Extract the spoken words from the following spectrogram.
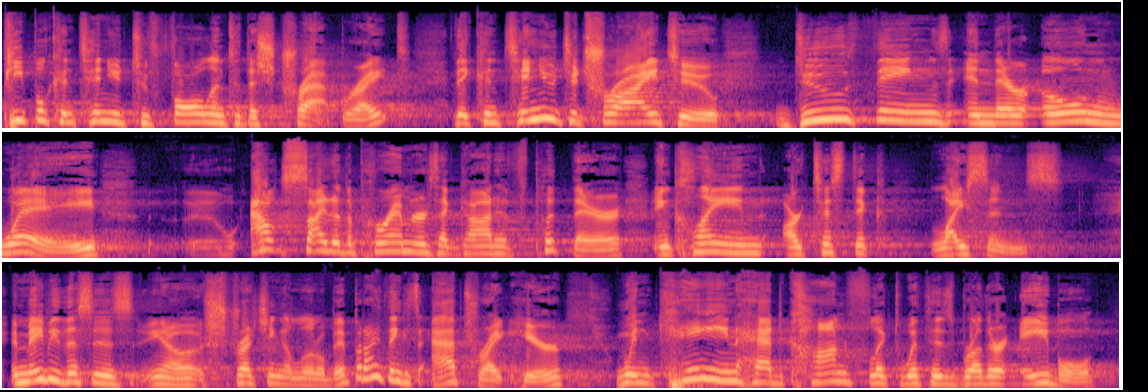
people continue to fall into this trap, right? They continue to try to do things in their own way uh, outside of the parameters that God has put there and claim artistic license. And maybe this is, you know, stretching a little bit, but I think it's apt right here. When Cain had conflict with his brother Abel,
